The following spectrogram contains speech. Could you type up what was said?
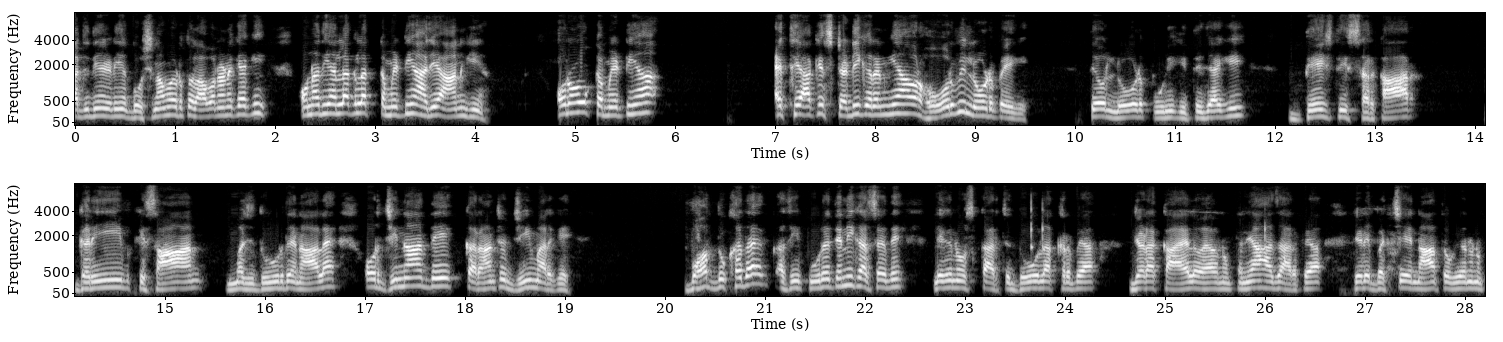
ਅੱਜ ਦੀਆਂ ਜਿਹੜੀਆਂ ਘੋਸ਼ਣਾਵਾਂ ਉਹ ਤੋਂ ਇਲਾਵਾ ਉਹਨਾਂ ਨੇ ਕਿਹਾ ਕਿ ਉਹਨਾਂ ਦੀਆਂ ਅਲੱਗ-ਅਲੱਗ ਕਮੇਟੀਆਂ ਅਜੇ ਆਣਗੀਆਂ ਔਰ ਉਹ ਕਮੇਟੀਆਂ ਇੱਥੇ ਆ ਕੇ ਸਟੱਡੀ ਕਰਨਗੀਆਂ ਔਰ ਹੋਰ ਵੀ ਲੋੜ ਪਏਗੀ। ਤੇ ਉਹ ਲੋੜ ਪੂਰੀ ਕੀਤੀ ਜਾਏਗੀ। ਦੇਸ਼ ਦੀ ਸਰਕਾਰ ਗਰੀਬ ਕਿਸਾਨ ਮਜ਼ਦੂਰ ਦੇ ਨਾਲ ਹੈ ਔਰ ਜਿਨ੍ਹਾਂ ਦੇ ਘਰਾਂ 'ਚ ਜੀ ਮਰ ਗਏ। ਬਹੁਤ ਦੁਖਦ ਹੈ, ਅਸੀਂ ਪੂਰੇ ਤੇ ਨਹੀਂ ਕਰ ਸਕਦੇ, ਲੇਕਿਨ ਉਸ ਘਰ 'ਚ 2 ਲੱਖ ਰੁਪਇਆ ਜਿਹੜਾ ਕਾਇਲ ਹੋਇਆ, ਉਹਨੂੰ 50000 ਰੁਪਇਆ ਜਿਹੜੇ ਬੱਚੇ ਨਾਤ ਹੋ ਗਏ, ਉਹਨਾਂ ਨੂੰ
